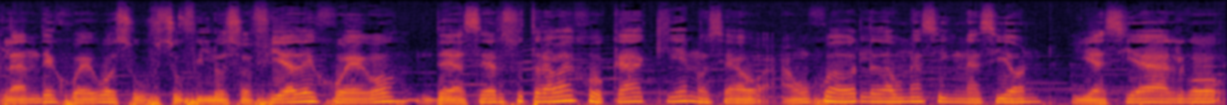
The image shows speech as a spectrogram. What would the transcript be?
plan de juego, su, su filosofía de juego de hacer su trabajo cada quien. O sea, a un jugador le da una asignación y hacía algo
